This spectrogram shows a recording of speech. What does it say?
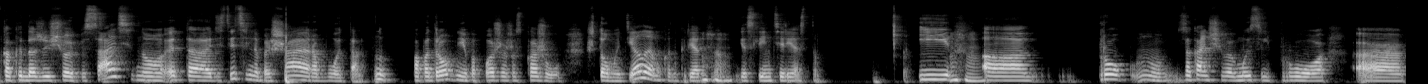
как и даже еще описать, но это действительно большая работа. Ну, поподробнее попозже расскажу, что мы делаем конкретно, uh если интересно. И uh-huh. а, про, ну, заканчивая мысль про а,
